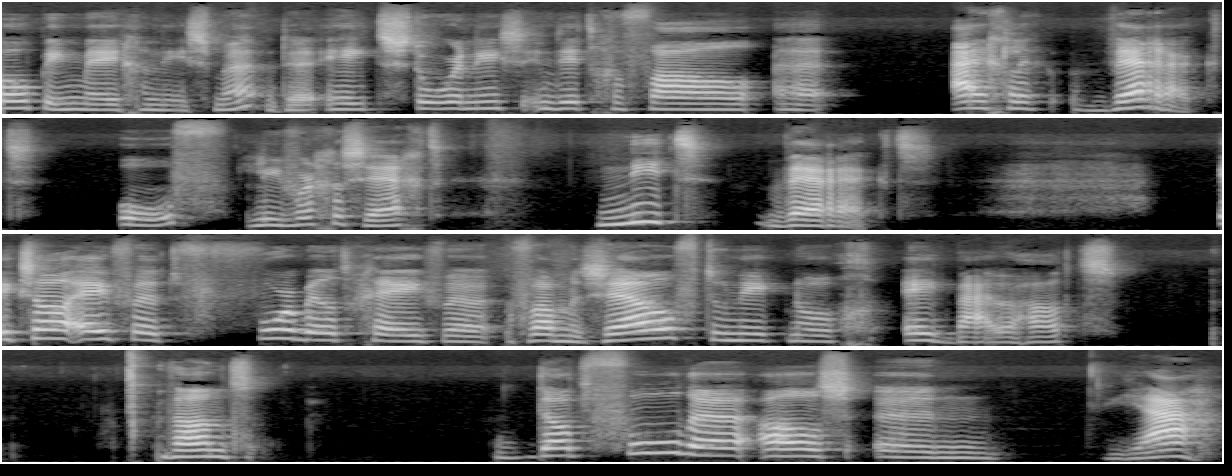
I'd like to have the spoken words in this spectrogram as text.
copingmechanisme, de eetstoornis in dit geval, uh, eigenlijk werkt. Of liever gezegd, niet werkt. Ik zal even het voorbeeld geven van mezelf toen ik nog eetbuien had. Want dat voelde als een, ja,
